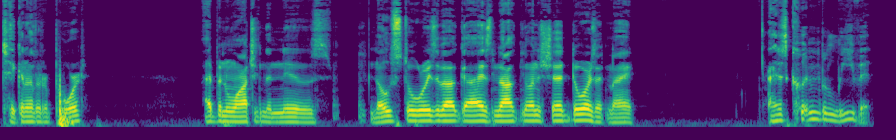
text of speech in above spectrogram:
Take another report? I'd been watching the news. No stories about guys knocking on shed doors at night. I just couldn't believe it.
